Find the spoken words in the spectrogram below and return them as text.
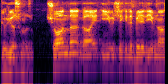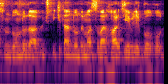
Görüyorsunuz mu? Şu anda gayet iyi bir şekilde belediye binasını dondurdu abi. 3 2 tane dondurması var. Harcayabilir bol bol.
